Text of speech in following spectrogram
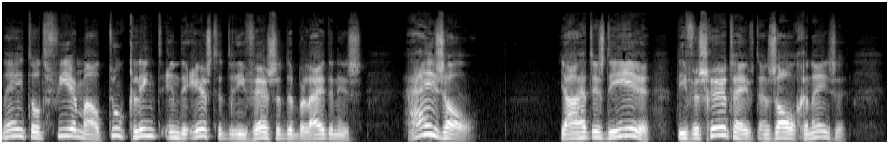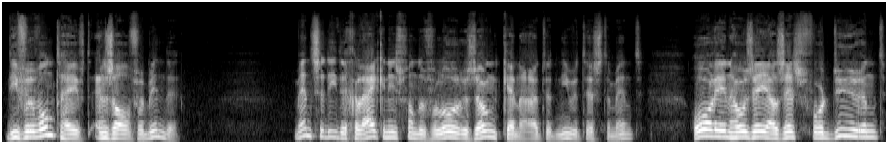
Nee, tot viermaal toe klinkt in de eerste drie versen de beleidenis: Hij zal. Ja, het is de Heere die verscheurd heeft en zal genezen, die verwond heeft en zal verbinden. Mensen die de gelijkenis van de verloren zoon kennen uit het Nieuwe Testament, horen in Hosea 6 voortdurend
